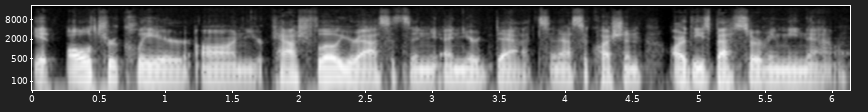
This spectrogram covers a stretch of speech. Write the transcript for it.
get ultra clear on your cash flow, your assets, and, and your debts, and ask the question are these best serving me now?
